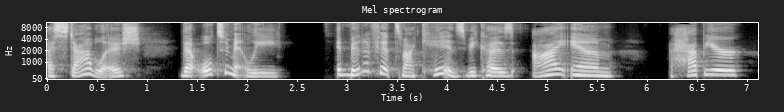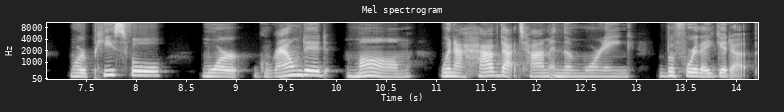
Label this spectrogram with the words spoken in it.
establish that ultimately it benefits my kids because I am a happier, more peaceful, more grounded mom when I have that time in the morning before they get up.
